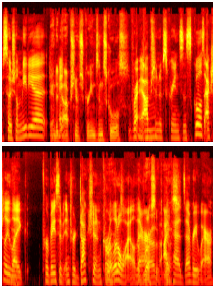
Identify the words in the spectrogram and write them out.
social media And adoption of screens in schools. right, mm-hmm. option of screens in schools. Actually, like pervasive introduction for a little while there Aggressive, of yes. iPads everywhere.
